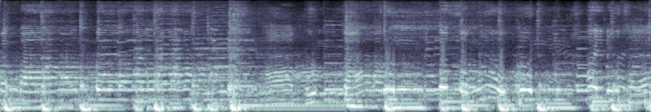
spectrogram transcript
มันบานตาหากคุณการุณก็ส่งลูกคุณให้ดูแทน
